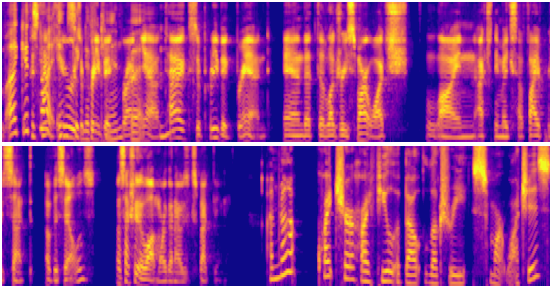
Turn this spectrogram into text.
like it's not Tag is a insignificant, pretty big brand. but yeah, Mhm. Tag's a pretty big brand, and that the luxury smartwatch line actually makes up five percent of the sales. That's actually a lot more than I was expecting. I'm not quite sure how I feel about luxury smartwatches.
